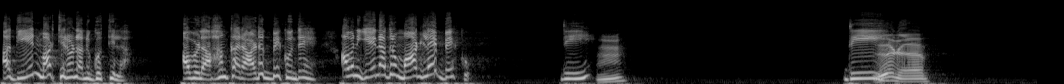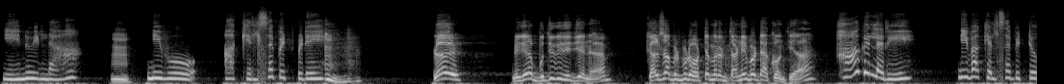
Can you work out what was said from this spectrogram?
ಅದೇನ್ ಮಾಡ್ತೀರೋ ನನಗೆ ಗೊತ್ತಿಲ್ಲ. ಅವಳ ಅಹಂಕಾರ ಅಡಗ್ಬೇಕು ಅಂದ್ರೆ ಅವನಿಗೆ ಏನಾದ್ರೂ ಮಾಡ್ಲೇಬೇಕು. ರೀ ಹ್ಮ್? ರೀ ಏನ ಏನೂ ಇಲ್ಲ. ಹ್ಮ್. ನೀವು ಆ ಕೆಲಸ ಬಿಟ್ಬಿಡಿ. ಲೇ ನಿಗೇನ ಕೆಲಸ ಬಿಟ್ಬಿಟ್ಟು ಹೊಟ್ಟೆ ಮೇಲೆ ತಣ್ಣಿ ಬಟ್ಟೆ ಹಾಕೊಂತೀಯ? ಹಾಗಲ್ಲ ರೀ. ನೀವ್ ಆ ಕೆಲಸ ಬಿಟ್ಟು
